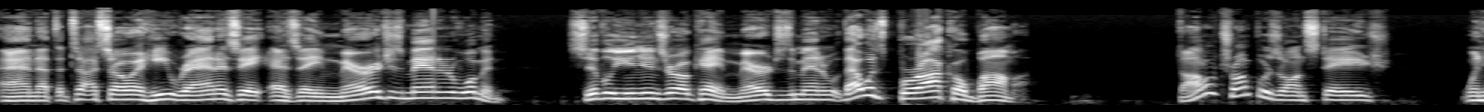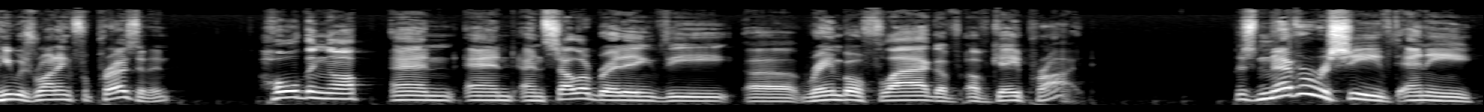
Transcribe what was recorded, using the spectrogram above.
And at the time, so he ran as a as a marriage is man and a woman. Civil unions are okay. Marriage is a man. And, that was Barack Obama. Donald Trump was on stage when he was running for president, holding up and and and celebrating the uh, rainbow flag of, of gay pride. Has never received any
